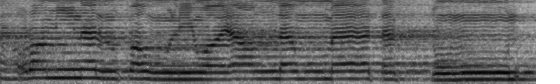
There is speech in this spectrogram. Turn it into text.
الجهر من القول ويعلم ما تكتمون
